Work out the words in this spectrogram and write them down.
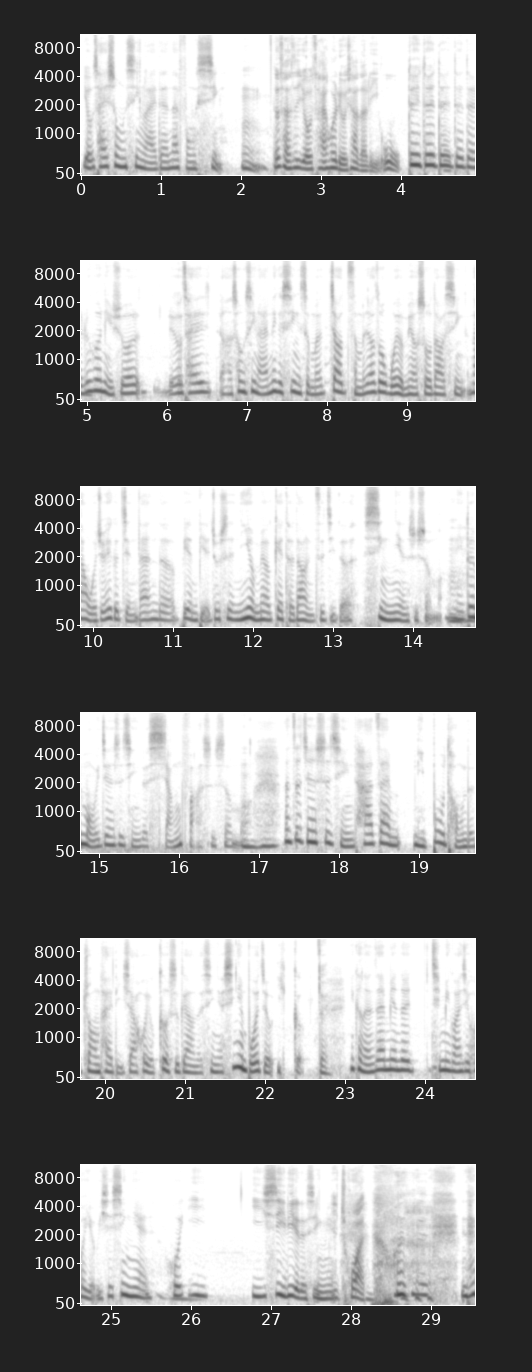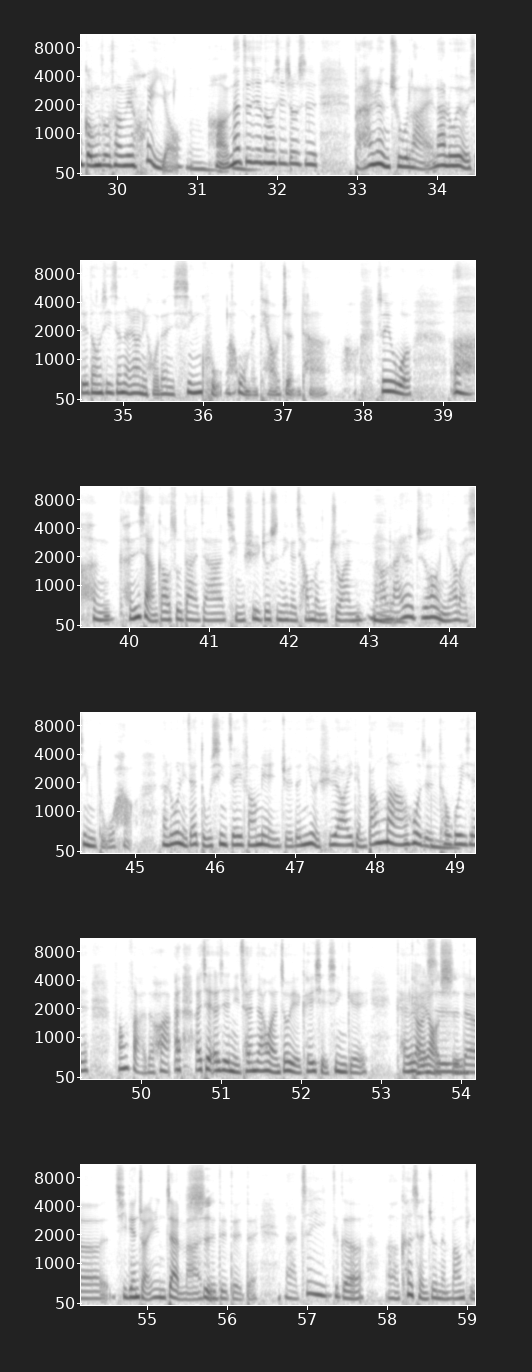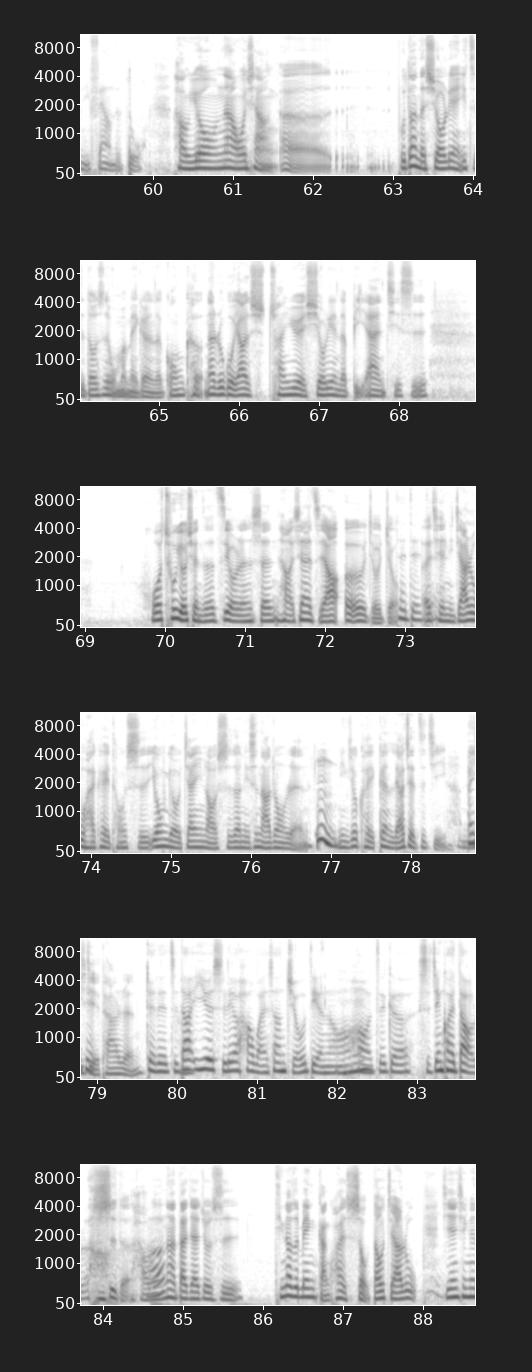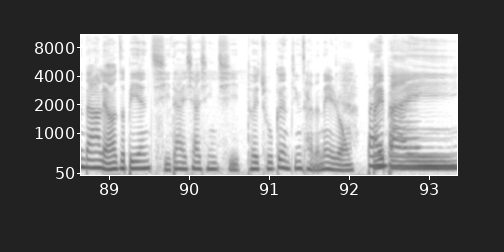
邮差送信来的那封信，嗯，这才是邮差会留下的礼物。对对对对对，如果你说邮差啊送信来那个信，什么叫什么叫做我有没有收到信？那我觉得一个简单的辨别就是你有没有 get 到你自己的信念是什么？嗯、你对某一件事情的想法是什么？嗯、那这件事情它在你不同的状态底下会有各式各样的信念，信念不会只有一个。对，你可能在面对亲密关系会有一些信念，或一。一系列的信念，一串，或是你在工作上面会有，嗯，好，那这些东西就是把它认出来。那如果有一些东西真的让你活得很辛苦，然后我们调整它，好，所以我。呃，很很想告诉大家，情绪就是那个敲门砖，然后来了之后，你要把信读好。嗯、那如果你在读信这一方面，你觉得你有需要一点帮忙，或者透过一些方法的话，哎、嗯，而且而且你参加完之后，也可以写信给凯宇老师的起点转运站嘛。是，对对对对。那这一这个呃课程就能帮助你非常的多。好哟，那我想呃，不断的修炼一直都是我们每个人的功课。那如果要穿越修炼的彼岸，其实。活出有选择的自由人生，好，现在只要二二九九，对对，而且你加入还可以同时拥有嘉玲老师的你是哪种人，嗯，你就可以更了解自己，理解他人，对对，直到一月十六号晚上九点哦，哈、嗯，这个时间快到了，是的，好了，好，那大家就是听到这边赶快手刀加入，今天先跟大家聊到这边，期待下星期推出更精彩的内容，拜拜。拜拜。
